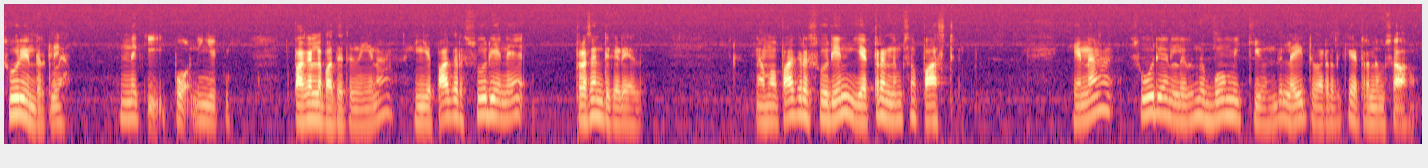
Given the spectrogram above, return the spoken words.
சூரியன் இருக்குல்ல இன்றைக்கி இப்போது நீங்கள் பகலில் பார்த்துட்டு இருந்தீங்கன்னா நீங்கள் பார்க்குற சூரியனே ப்ரெசண்ட்டு கிடையாது. நம்ம பார்க்குற சூரியன் எட்டரை நிமிஷம் பாஸ்ட்டு ஏன்னா சூரியன்லேருந்து பூமிக்கு வந்து லைட் வர்றதுக்கு எட்டரை நிமிஷம் ஆகும்.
